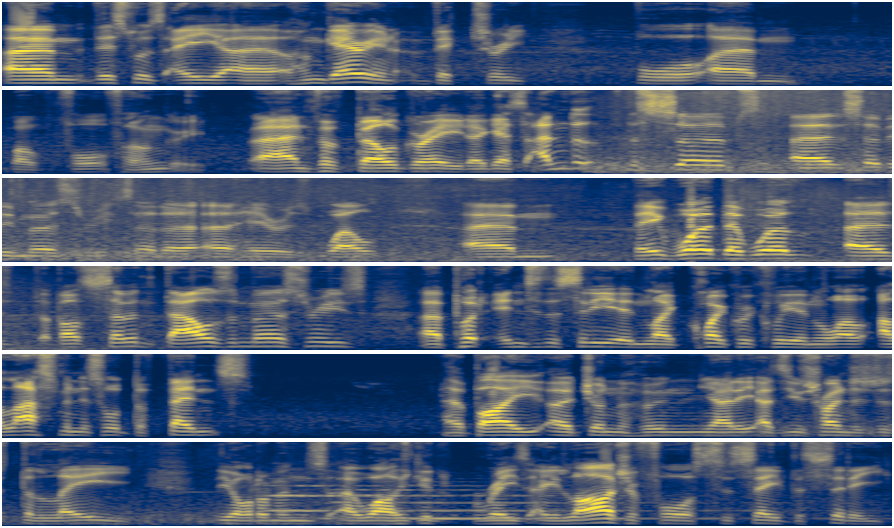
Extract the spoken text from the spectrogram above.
um, this was a uh, Hungarian victory for, um, well, for, for Hungary and for Belgrade, I guess, and the Serbs, uh, the Serbian mercenaries that are, are here as well. Um, they were there were uh, about seven thousand mercenaries uh, put into the city in like quite quickly in a last minute sort of defense. Uh, by uh, John Hunyadi as he was trying to just delay the Ottomans uh, while he could raise a larger force to save the city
